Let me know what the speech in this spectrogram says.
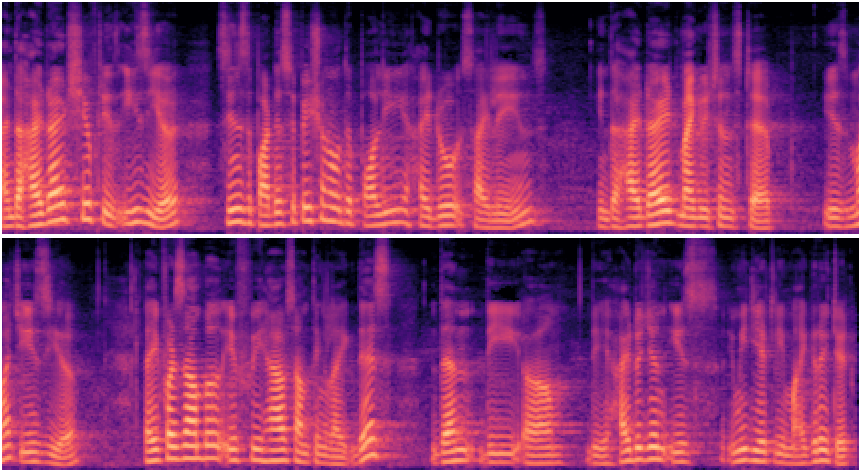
And the hydride shift is easier since the participation of the polyhydrosilanes in the hydride migration step is much easier like for example, if we have something like this then the, um, the hydrogen is immediately migrated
